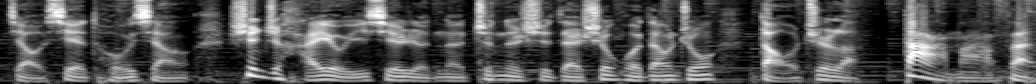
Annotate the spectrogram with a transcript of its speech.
缴械投降，甚至还有一些人呢真的是在生活当中导致了大麻烦。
